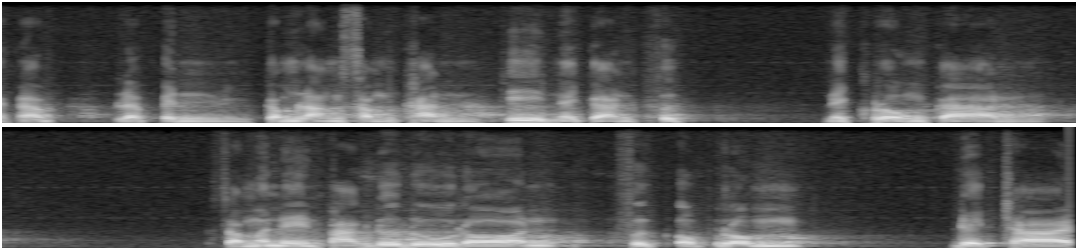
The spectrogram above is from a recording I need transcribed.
นะครับ และเป็นกำลังสำคัญที่ในการฝึกในโครงการสามเณรภาคฤดูร้อน ฝึกอบรมเด็กชาย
